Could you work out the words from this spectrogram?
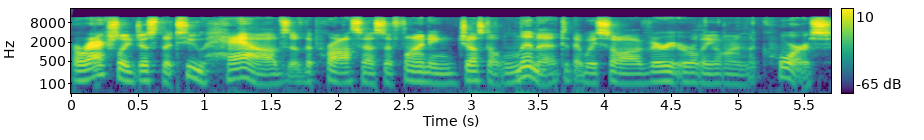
are actually just the two halves of the process of finding just a limit that we saw very early on in the course.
